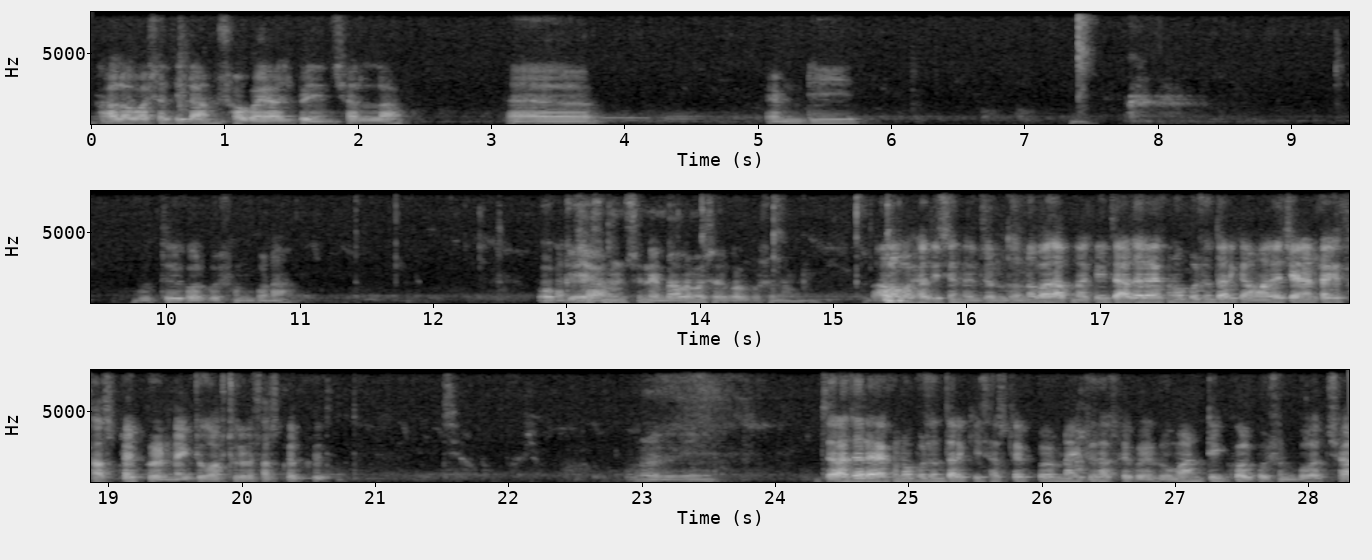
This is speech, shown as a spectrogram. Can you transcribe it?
ভালোবাসা দিলাম সবাই আসবে ইনশাল্লাহ। এমডি ভূতের গল্প শুনব না। ওকে আচ্ছা। সমস্যা নেই ভালোবাসার গল্প শোনাম ভালোবাসা দিচ্ছেন এর জন্য ধন্যবাদ আপনাকে। যারা যারা এখনও পর্যন্ত আর কি আমাদের চ্যানেলটাকে সাবস্ক্রাইব করেন না একটু কষ্ট করে সাবস্ক্রাইব করে দিন। যারা যারা এখনও পর্যন্ত আর কি সাবস্ক্রাইব করেন না একটু সাবস্ক্রাইব করেন রোমান্টিক গল্প শুনব আচ্ছা।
